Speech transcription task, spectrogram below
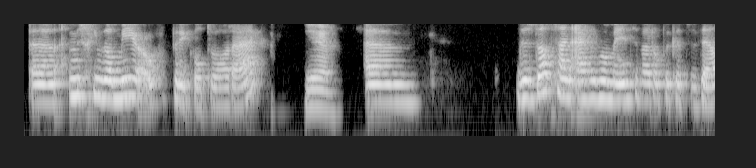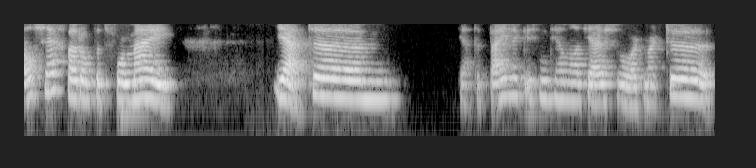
eh, misschien wel meer overprikkeld door raak. Ja, Ehm, dus dat zijn eigenlijk momenten waarop ik het wel zeg, waarop het voor mij ja, te, ja, te pijnlijk is niet helemaal het juiste woord, maar te,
